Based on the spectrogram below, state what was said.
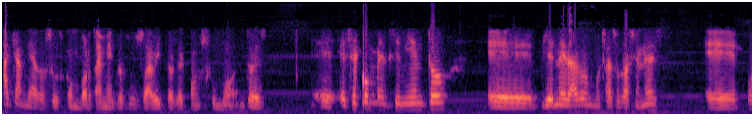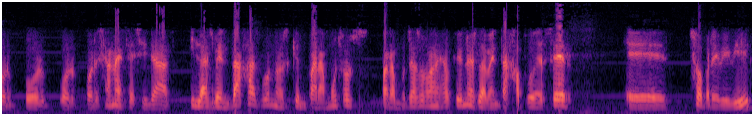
ha cambiado sus comportamientos, sus hábitos de consumo. Entonces, eh, ese convencimiento eh, viene dado en muchas ocasiones eh, por, por, por, por esa necesidad. Y las ventajas, bueno, es que para muchos para muchas organizaciones la ventaja puede ser eh, sobrevivir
